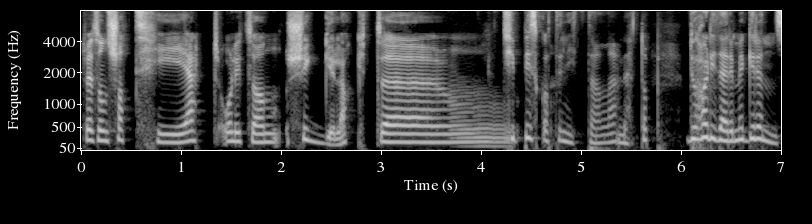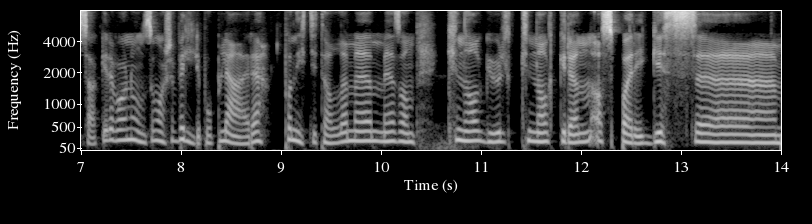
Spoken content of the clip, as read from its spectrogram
Du vet, sånn sjattert og litt sånn skyggelagt uh... Typisk 80-90-tallet. Nettopp. Du har de der med grønnsaker. Det var noen som var så veldig populære på 90-tallet, med, med sånn knallgult, knallgrønn asparges eh,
